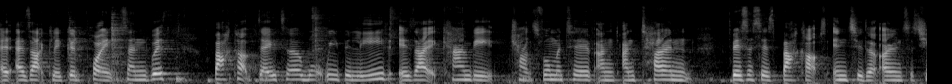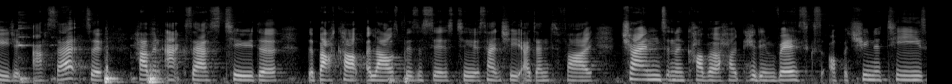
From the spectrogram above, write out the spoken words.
exactly, good points. And with backup data, what we believe is that it can be transformative and, and turn businesses' backups into their own strategic asset. So having access to the, the backup allows businesses to essentially identify trends and uncover hidden risks, opportunities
